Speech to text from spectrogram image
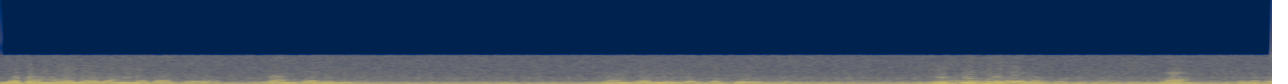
લોકો આવે છે અમને તો વન ફેમિલી વન ફેમિલી કેવું જૂઠું બોલે લોકો. એ લોકો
